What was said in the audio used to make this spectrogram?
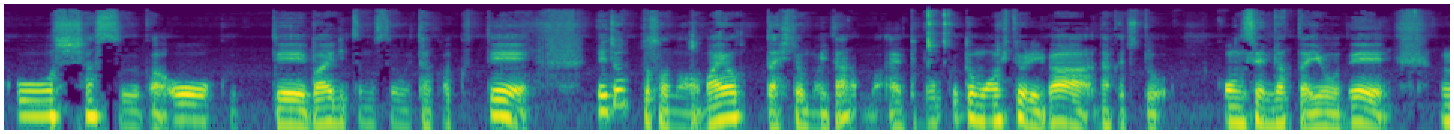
行者数が多くて、倍率もすごい高くて、で、ちょっとその、迷った人もいた。えっと、僕ともう一人が、なんかちょっと、混戦だったようで、う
